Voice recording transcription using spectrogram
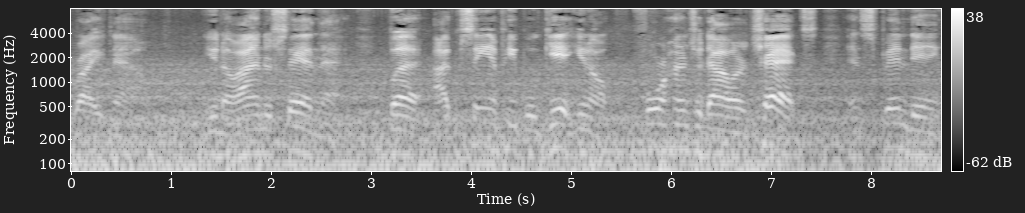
right now. You know, I understand that. But I'm seeing people get, you know, $400 checks and spending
